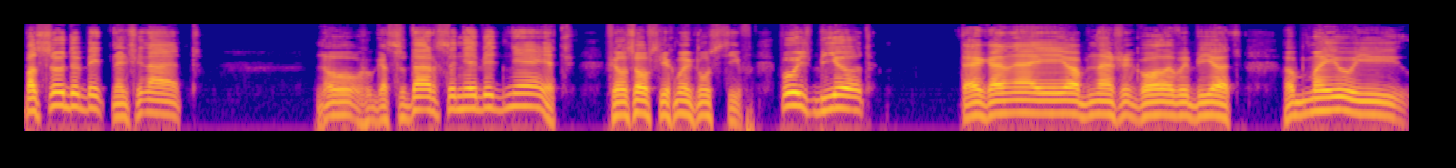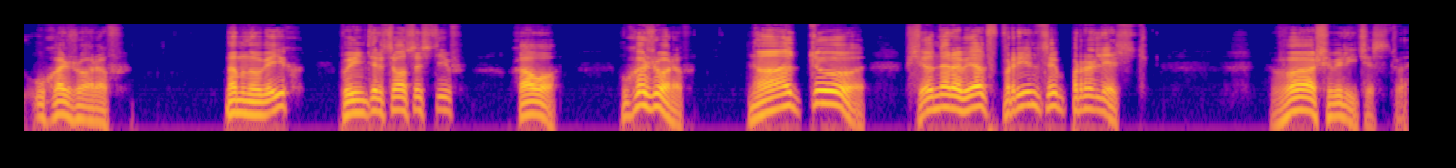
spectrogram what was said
Посуду бить начинает. Ну, государство не обеднеет, философски хмыкнул Стив. Пусть бьет. Так она ее об наши головы бьет, об мою и ухажеров. — На много их? — поинтересовался Стив. — Кого? — Ухажеров. — Ну, а то! Все норовят в принцип пролезть. — Ваше Величество,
